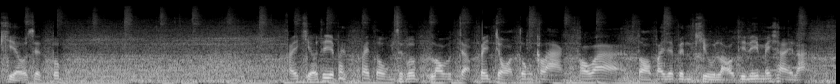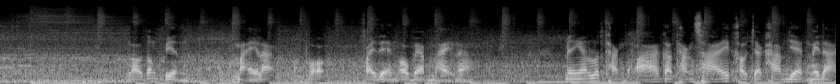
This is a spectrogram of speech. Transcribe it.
เขียวเสร็จปุ๊บไฟเขียวที่จะไปไปตรงเสร็จปุ๊บเราจะไปจอดตรงกลาง เพราะว่าต่อไปจะเป็นคิวเราทีนี้ไม่ใช่ละ เราต้องเปลี่ยนใหม่ละ เพราะไฟแดงออกแบบใหม่แล้ว ไม่งั้นรถทางขวากับทางซ้ายเขาจะข้ามแยกไม่ได้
